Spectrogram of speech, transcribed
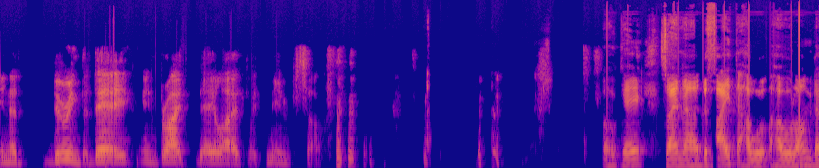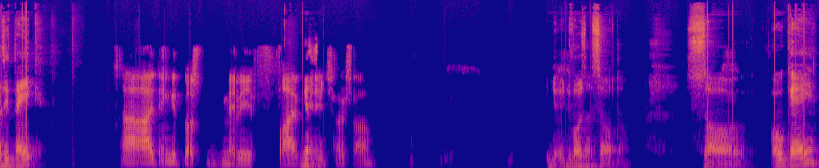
in a during the day in bright daylight with nymph. So Okay. So and uh, the fight, how how long does it take? Uh, I think it was maybe five fi- minutes or so. it wasn't so. So okay.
